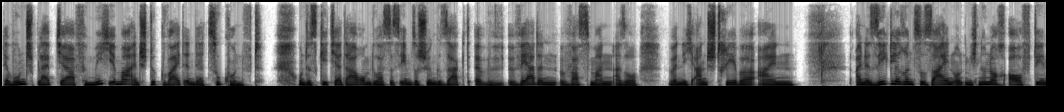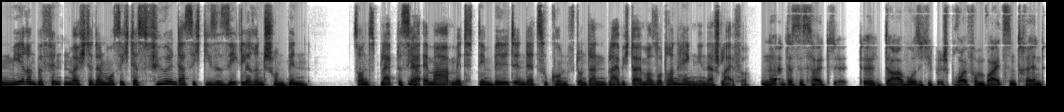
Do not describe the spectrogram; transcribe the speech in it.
der Wunsch bleibt ja für mich immer ein Stück weit in der Zukunft. Und es geht ja darum, du hast es eben so schön gesagt, äh, werden, was man, also wenn ich anstrebe, ein eine Seglerin zu sein und mich nur noch auf den Meeren befinden möchte, dann muss ich das fühlen, dass ich diese Seglerin schon bin. Sonst bleibt es ja. ja, immer mit dem Bild in der Zukunft und dann bleibe ich da immer so drin hängen in der Schleife. Na, das ist halt äh, da, wo sich die Spreu vom Weizen trennt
